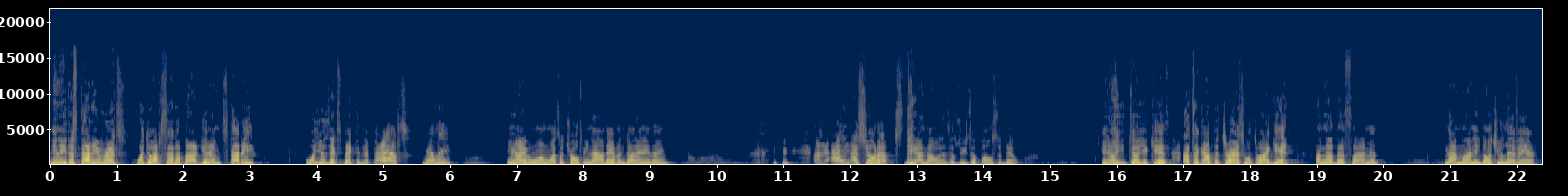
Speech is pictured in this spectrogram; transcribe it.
you need to study, Rich. What you upset about? You didn't study. What you was expecting to pass? Really? Mm. You know, everyone wants a trophy now. They haven't done anything. I, I, showed up. Yeah, I know. That's what you're supposed to do. You know, you tell your kids, I took out the trash. What do I get? Another assignment. Not money. Don't you live here?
